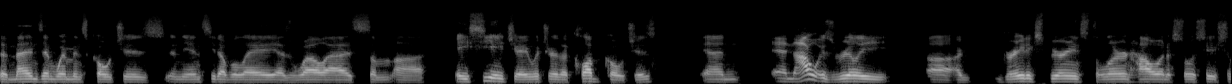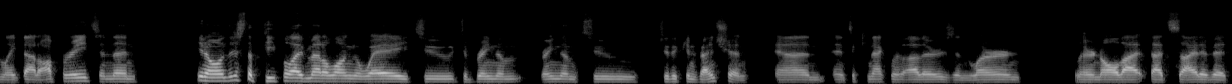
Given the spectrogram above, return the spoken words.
the men's and women's coaches in the NCAA as well as some uh, ACHA, which are the club coaches, and and that was really uh, a great experience to learn how an association like that operates, and then you know just the people I've met along the way to to bring them bring them to to the convention and and to connect with others and learn learn all that that side of it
